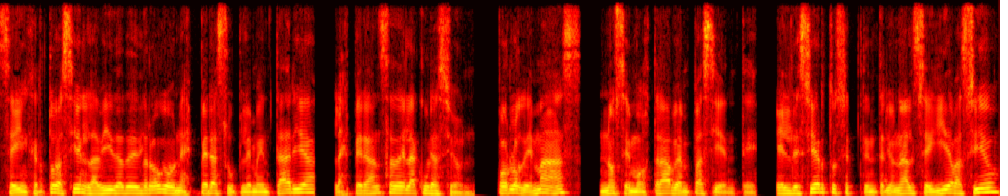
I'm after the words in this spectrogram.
Se injertó así en la vida de Drogo una espera suplementaria, la esperanza de la curación. Por lo demás, no se mostraba impaciente. El desierto septentrional seguía vacío,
